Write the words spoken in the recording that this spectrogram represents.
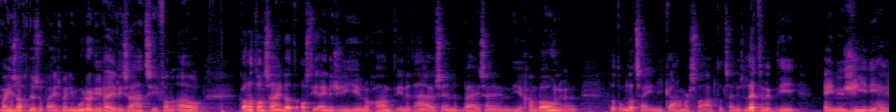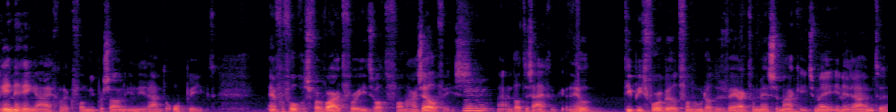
Maar je zag dus opeens bij die moeder die realisatie van oh, kan het dan zijn dat als die energie hier nog hangt in het huis en wij zijn hier gaan wonen, dat omdat zij in die kamer slaapt, dat zij dus letterlijk die energie, die herinneringen eigenlijk van die persoon in die ruimte oppikt. En vervolgens verward voor iets wat van haarzelf is. Hm. Nou, en dat is eigenlijk een heel typisch voorbeeld van hoe dat dus werkt. Van mensen maken iets mee in een ruimte.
